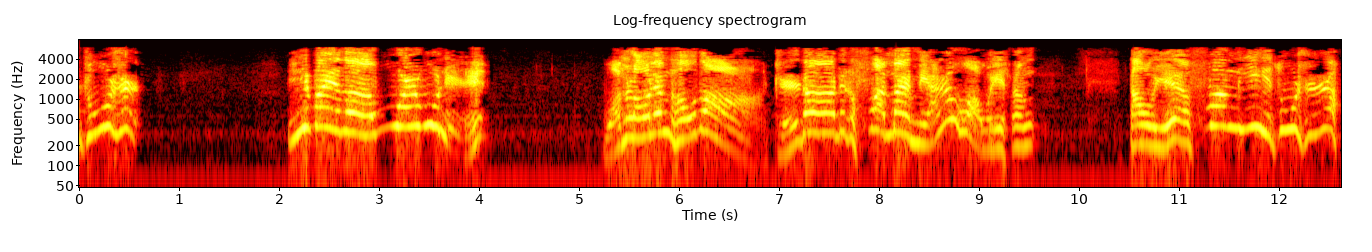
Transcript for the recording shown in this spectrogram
朱氏一辈子无儿无女，我们老两口子指着这个贩卖棉花为生，倒也丰衣足食啊。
